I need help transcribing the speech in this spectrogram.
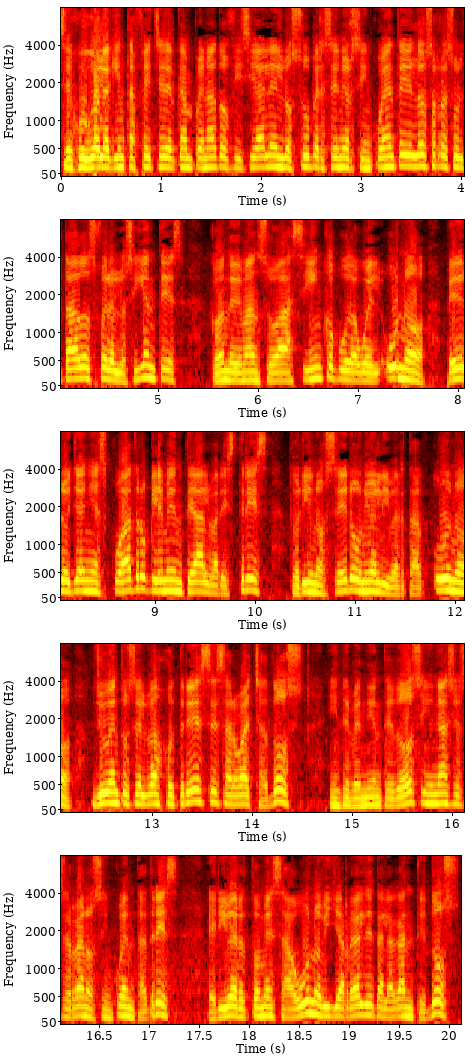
Se jugó la quinta fecha del campeonato oficial en los Super Senior 50 y los resultados fueron los siguientes. Conde de Manso A 5, Pudahuel 1, Pedro Yáñez 4, Clemente Álvarez 3, Torino 0, Unión Libertad 1, Juventus El Bajo 3, César Bacha 2, Independiente 2, Ignacio Serrano 53, Heriberto Mesa 1, Villarreal de Talagante 2,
